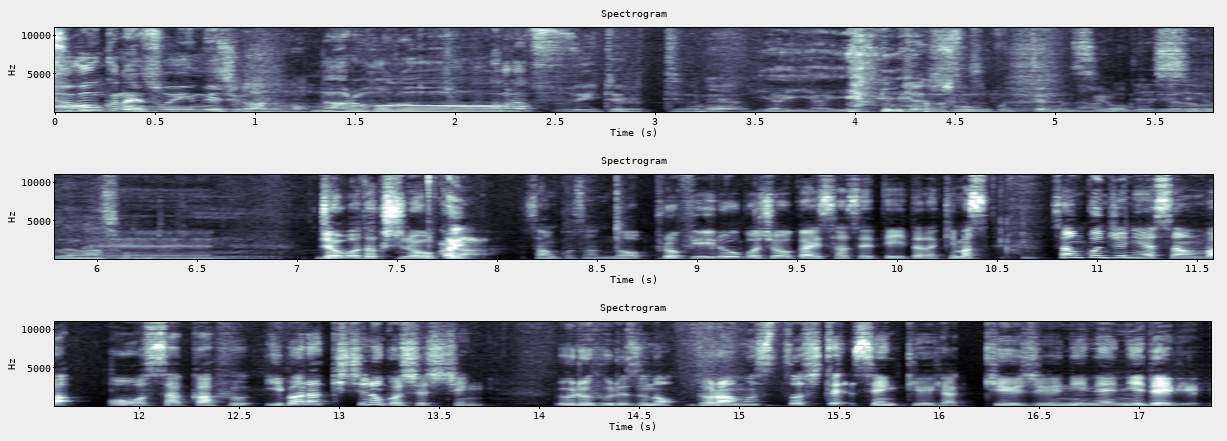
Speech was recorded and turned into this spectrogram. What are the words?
すすごくねそういうイメージがあるの。なるほそこからど続いてるっていうね。いやいやいやねそう思ってるんですよありがとうございます本当ね。じゃあ私の方から、サンコさんのプロフィールをご紹介させていただきます。サンコンジュニアさんは大阪府茨木市のご出身。ウルフルズのドラムスとして1992年にデビュー。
